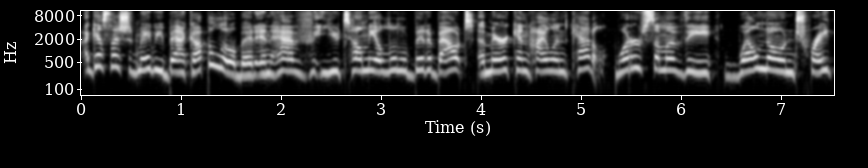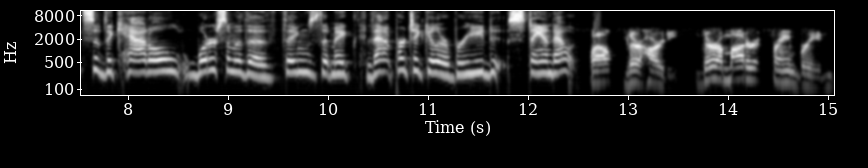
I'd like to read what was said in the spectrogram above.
I guess I should maybe back up a little bit and have you tell me a little bit about American Highland cattle. What are some of the well known traits of the cattle? What are some of the things that make that particular breed stand out? Well, they're hardy they're a moderate frame breed,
